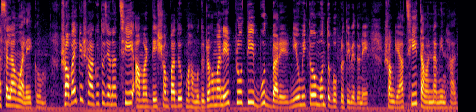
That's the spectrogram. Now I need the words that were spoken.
আসসালামু আলাইকুম। সবাইকে স্বাগত জানাচ্ছি আমার দেশ সম্পাদক মাহমুদুর রহমানের প্রতি বুধবারের নিয়মিত মন্তব্য প্রতিবেদনে। সঙ্গে আছি তামান্না মিনহাজ।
